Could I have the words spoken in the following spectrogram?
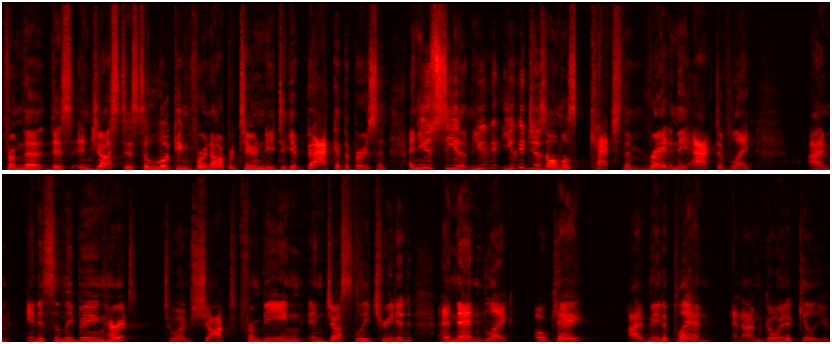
from the this injustice to looking for an opportunity to get back at the person and you see them. You you could just almost catch them right in the act of like i'm innocently being hurt to i'm shocked from being unjustly treated and then like okay i've made a plan and i'm going to kill you.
